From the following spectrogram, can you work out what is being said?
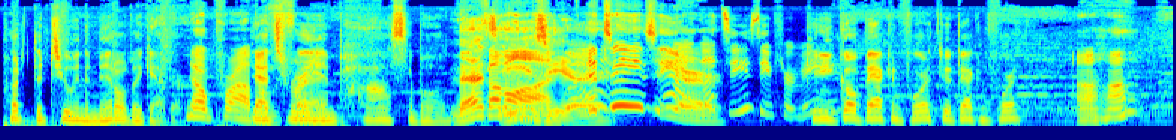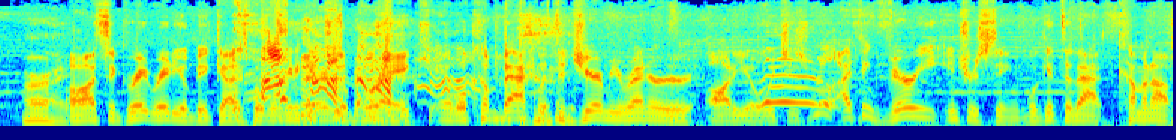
put the two in the middle together. No problem, That's really Fred. impossible. That's Come on. easier. It's easier. Yeah, that's easy for me. Can you go back and forth? Do it back and forth. Uh huh. All right. Oh, it's a great radio bit, guys. But we're going to get to a break, and we'll come back with the Jeremy Renner audio, which is really, I think, very interesting. We'll get to that coming up.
